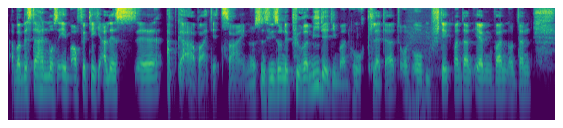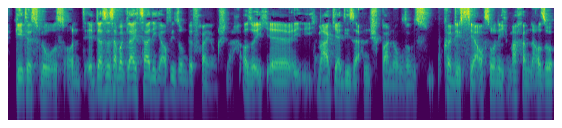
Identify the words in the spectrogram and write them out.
Aber bis dahin muss eben auch wirklich alles äh, abgearbeitet sein. Es ist wie so eine Pyramide, die man hochklettert und oben steht man dann irgendwann und dann geht es los. Und äh, das ist aber gleichzeitig auch wie so ein Befreiungsschlag. Also ich, äh, ich mag ja diese Anspannung, sonst könnte ich es ja auch so nicht machen. Also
